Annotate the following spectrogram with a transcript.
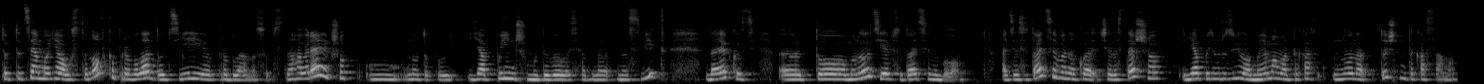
Тобто це моя установка привела до цієї проблеми. Собственно говоря, якщо б ну, тобто, я по-іншому дивилася б на, на світ, да, якось, е, то можливо цієї б ситуації не було. А ця ситуація виникла через те, що я потім розуміла, моя мама така, ну вона точно така сама.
